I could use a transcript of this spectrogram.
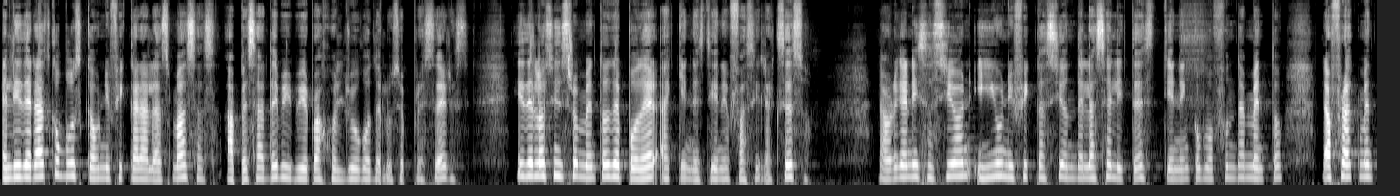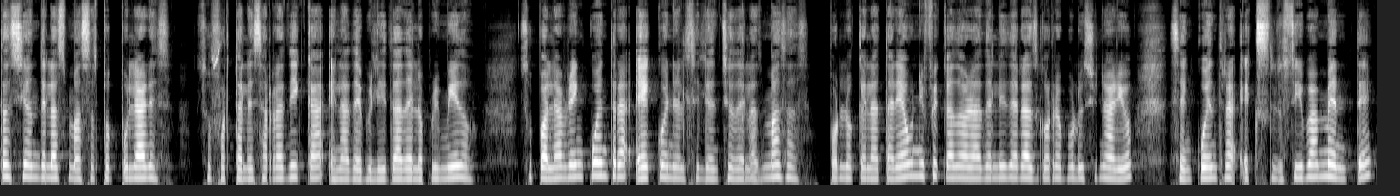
El liderazgo busca unificar a las masas, a pesar de vivir bajo el yugo de los opresores y de los instrumentos de poder a quienes tienen fácil acceso. La organización y unificación de las élites tienen como fundamento la fragmentación de las masas populares. Su fortaleza radica en la debilidad del oprimido. Su palabra encuentra eco en el silencio de las masas, por lo que la tarea unificadora del liderazgo revolucionario se encuentra exclusivamente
